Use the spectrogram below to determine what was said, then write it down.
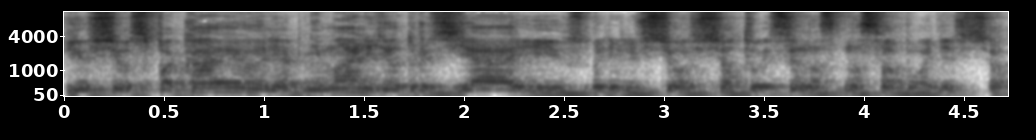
Ее все успокаивали, обнимали ее друзья и говорили, все, все, твой сын на, на свободе, все.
